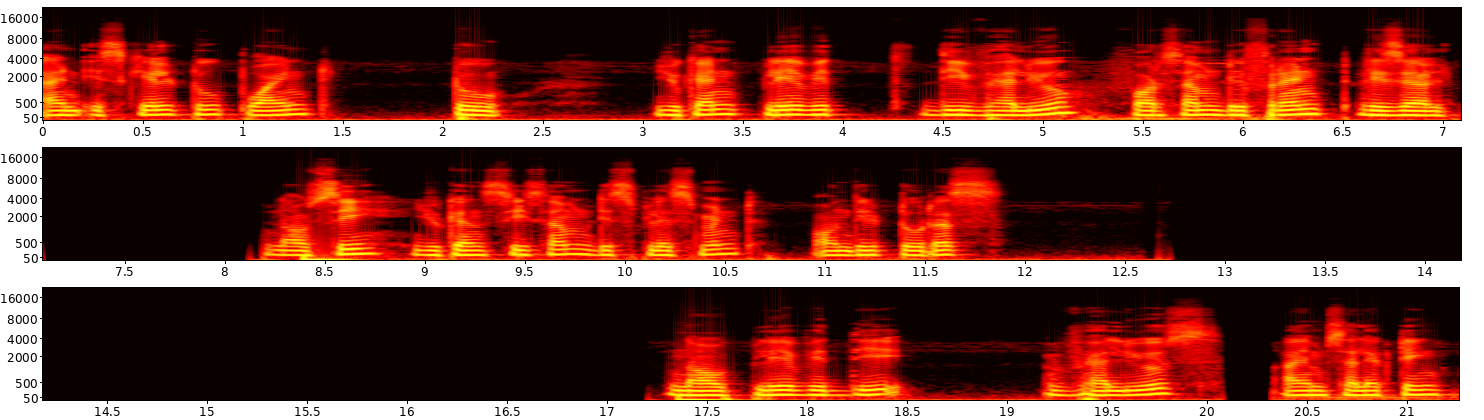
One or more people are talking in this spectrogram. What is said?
and scale to 0.2 you can play with the value for some different result. Now see you can see some displacement on the torus. Now play with the values. I am selecting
